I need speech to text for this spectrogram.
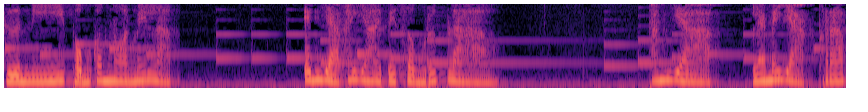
คืนนี้ผมคงนอนไม่หลับ เอ็งอยากให้ยายไปส่งหรือเปล่า ทั้งอยากและไม่อยากครับ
